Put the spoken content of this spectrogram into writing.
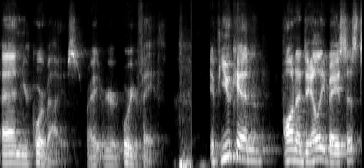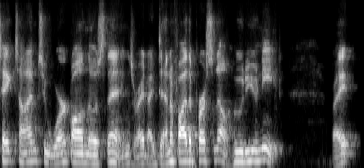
and your core values, right? Or your, or your faith. If you can on a daily basis take time to work on those things, right? Identify the personnel. Who do you need? Right?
